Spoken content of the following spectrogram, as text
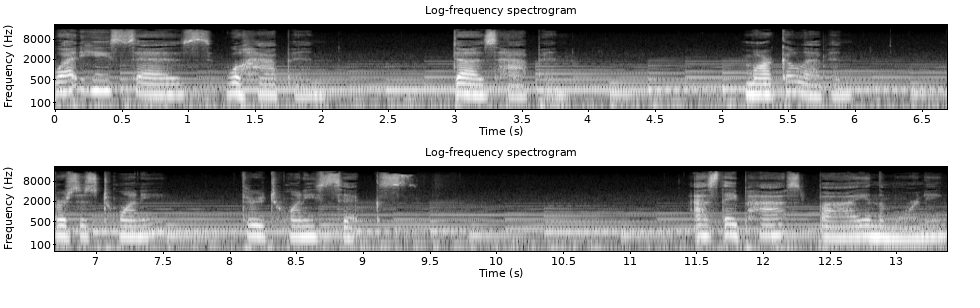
what he says will happen does happen. Mark 11, verses 20 through 26. As they passed by in the morning,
